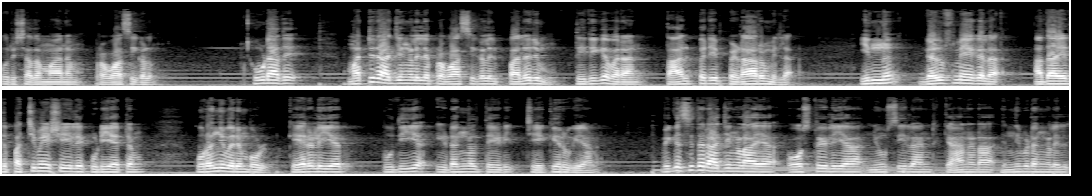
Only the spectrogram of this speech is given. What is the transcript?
ഒരു ശതമാനം പ്രവാസികളും. കൂടാതെ മറ്റു രാജ്യങ്ങളിലെ പ്രവാസികളിൽ പലരും തിരികെ വരാൻ താൽപ്പര്യപ്പെടാറുമില്ല ഇന്ന് ഗൾഫ് മേഖല അതായത് പശ്ചിമേഷ്യയിലെ കുടിയേറ്റം കുറഞ്ഞു വരുമ്പോൾ കേരളീയർ പുതിയ ഇടങ്ങൾ തേടി ചേക്കേറുകയാണ്. വികസിത രാജ്യങ്ങളായ ഓസ്ട്രേലിയ ന്യൂസിലാൻഡ് കാനഡ എന്നിവിടങ്ങളിൽ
